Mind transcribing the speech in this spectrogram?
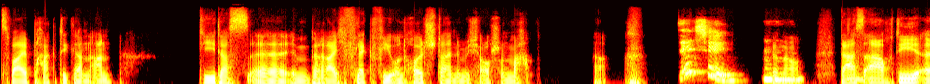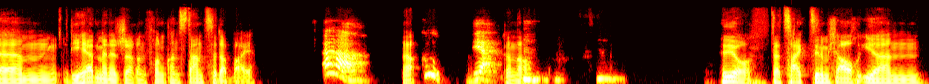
zwei Praktikern an, die das äh, im Bereich Fleckvieh und Holstein nämlich auch schon machen. Ja. Sehr schön. Genau. Da ist auch die, ähm, die Herdenmanagerin von Konstanze dabei. Ah, ja. gut. Ja. Genau. Ja, da zeigt sie nämlich auch ihren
